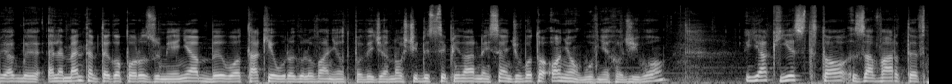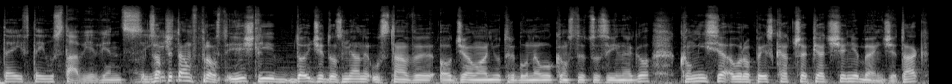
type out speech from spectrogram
jakby elementem tego porozumienia było takie uregulowanie odpowiedzialności dyscyplinarnej sędziów, bo to o nią głównie chodziło. Jak jest to zawarte w tej, w tej ustawie, więc Zapytam wprost, jeśli dojdzie do zmiany ustawy o działaniu Trybunału Konstytucyjnego, Komisja Europejska czepiać się nie będzie, tak?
